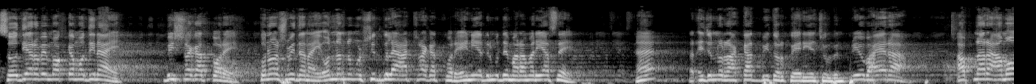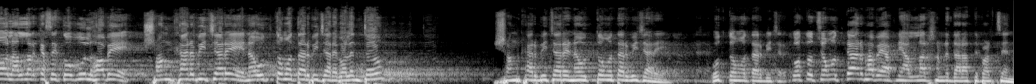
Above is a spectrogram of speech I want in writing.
সৌদি আরবে মক্কা মদিনায় বিশ রাকাত পরে, কোনো অসুবিধা নাই। অন্যান্য মসজিদগুলো আট রাকাত পরে, এই নিয়ে মধ্যে মারামারি আছে? হ্যাঁ? এই জন্য রাকাত বিতর্ক এড়িয়ে চলবেন। প্রিয় ভাইয়েরা, আপনার আমল আল্লাহর কাছে কবুল হবে সংখ্যার বিচারে না উত্তমতার বিচারে? বলেন তো। সংখ্যার বিচারে না উত্তমতার বিচারে? উত্তমতার বিচারে। কত চমৎকার ভাবে আপনি আল্লাহর সামনে দাঁড়াতে পারছেন।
